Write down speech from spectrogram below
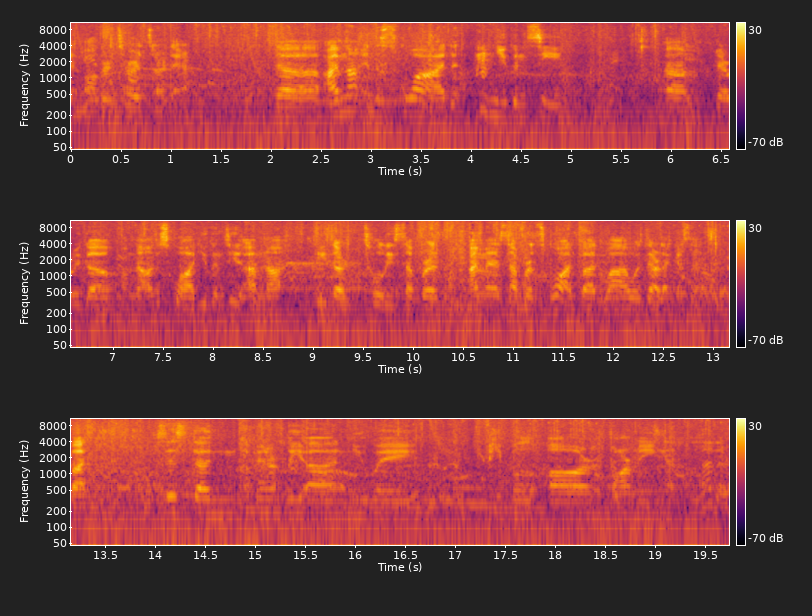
the, all their turrets are there. The I'm not in the squad. you can see. Um, there we go. I'm not on the squad. You can see I'm not. These are totally separate. I'm in a separate squad, but while I was there, like I said. But this is the apparently a uh, new way people are farming leather.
